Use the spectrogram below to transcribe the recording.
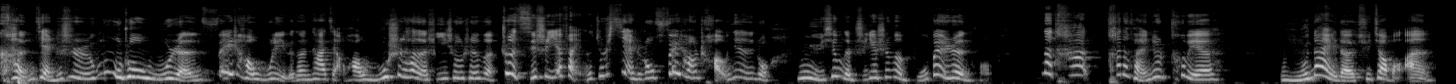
肯简直是目中无人，非常无理的跟他讲话，无视他的医生身份。这其实也反映的就是现实中非常常见的那种女性的职业身份不被认同。那他他的反应就是特别无奈的去叫保安，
